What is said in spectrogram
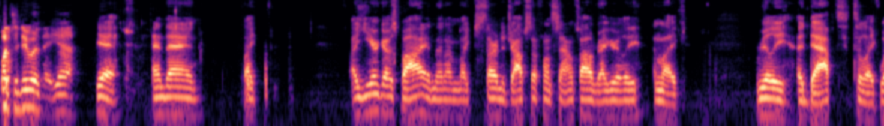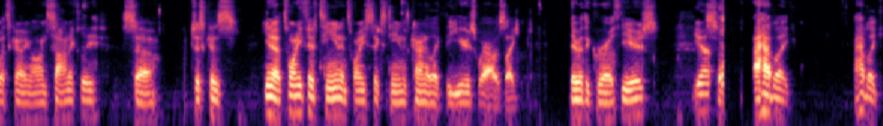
what to do with it? Yeah, yeah. And then, like, a year goes by, and then I'm like starting to drop stuff on SoundCloud regularly, and like really adapt to like what's going on sonically. So, just because you know, 2015 and 2016 is kind of like the years where I was like, they were the growth years. Yeah. So I had like I had like,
